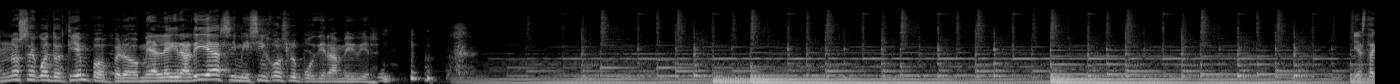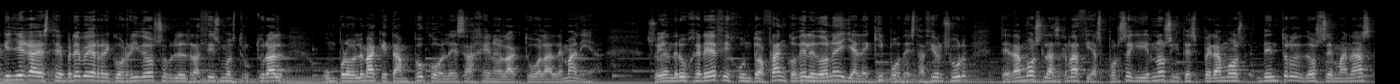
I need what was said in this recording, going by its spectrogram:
No sé cuánto tiempo, pero me alegraría si mis hijos lo pudieran vivir. Y hasta aquí llega este breve recorrido sobre el racismo estructural, un problema que tampoco le es ajeno a la actual Alemania. Soy Andreu Jerez y junto a Franco de Ledone y al equipo de Estación Sur te damos las gracias por seguirnos y te esperamos dentro de dos semanas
